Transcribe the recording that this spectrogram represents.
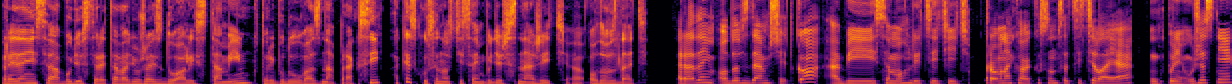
Predanie sa bude stretávať už aj s dualistami, ktorí budú u vás na praxi. Aké skúsenosti sa im budeš snažiť e, odovzdať? Rada im odovzdám všetko, aby sa mohli cítiť rovnako, ako som sa cítila ja, úplne úžasne,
